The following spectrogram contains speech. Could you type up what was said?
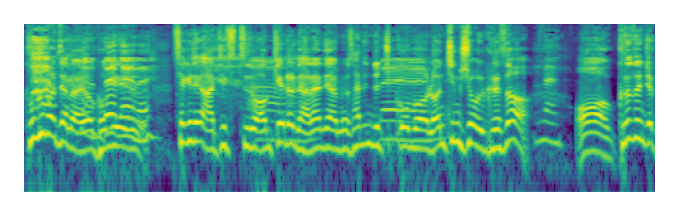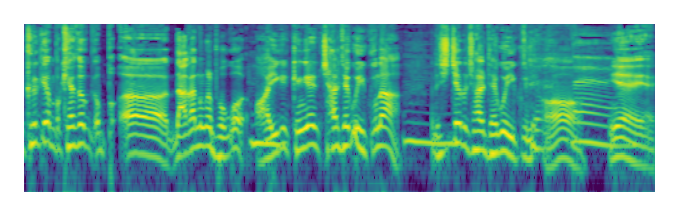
궁금하잖아요. 거기 네, 네, 네. 세계적인 아티스트도 어깨를 나란히 하며 사진도 네. 찍고 뭐 런칭쇼 그래서 네. 어 그래도 이제 그렇게 뭐 계속 어 나가는 걸 보고 음. 아 이게 굉장히 잘 되고 있구나. 근데 실제로 잘 되고 있군요. 네. 예, 예.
